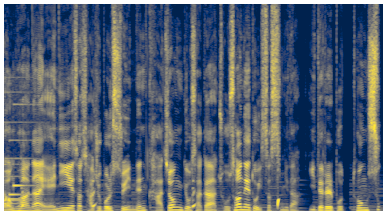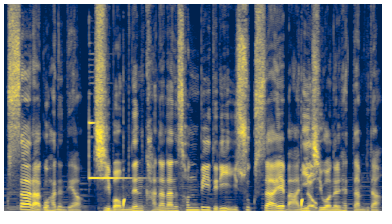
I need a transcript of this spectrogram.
영화나 애니에서 자주 볼 수 있는 가정교사가 조선에도 있었습니다. 이들을 보통 숙사라고 하는데요. 집 없는 가난한 선비들이 이 숙사에 많이 지원을 했답니다.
